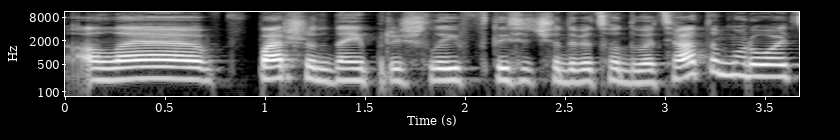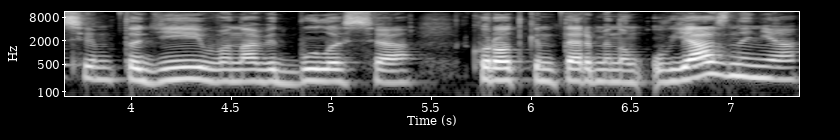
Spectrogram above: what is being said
Але вперше до неї прийшли в 1920 році. Тоді вона відбулася коротким терміном ув'язнення,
